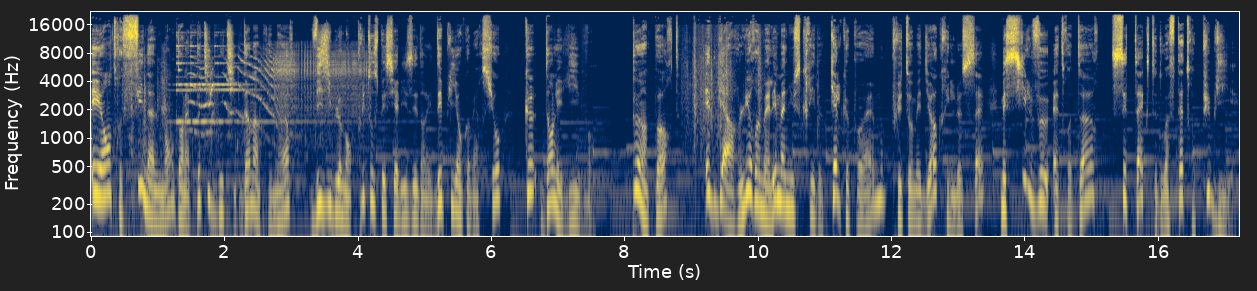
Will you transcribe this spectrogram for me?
et entre finalement dans la petite boutique d'un imprimeur, visiblement plutôt spécialisé dans les dépliants commerciaux que dans les livres. Peu importe, Edgar lui remet les manuscrits de quelques poèmes, plutôt médiocres, il le sait, mais s'il veut être auteur, ses textes doivent être publiés.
